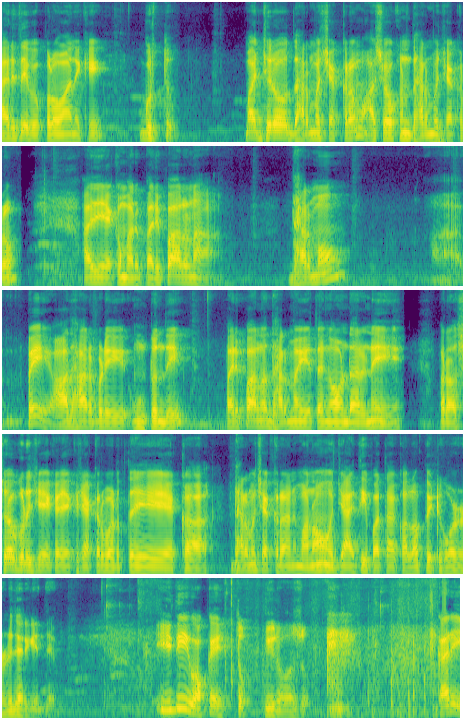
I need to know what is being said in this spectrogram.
హరిత విప్లవానికి గుర్తు. మధ్యలో ధర్మచక్రం అశోకన్ ధర్మచక్రం అది ఇక మరి పరిపాలన ధర్మం పై ఆధారపడి ఉంటుంది. పరిపాలన ధర్మయుతంగా ఉండాలని మరి అశోకుడి చేక యొక్క చక్రవర్తి యొక్క ధర్మచక్రాన్ని మనం జాతీయ పతాకంలో పెట్టుకోవడం జరిగింది. ఇది ఒక ఎత్తు ఈరోజు కానీ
